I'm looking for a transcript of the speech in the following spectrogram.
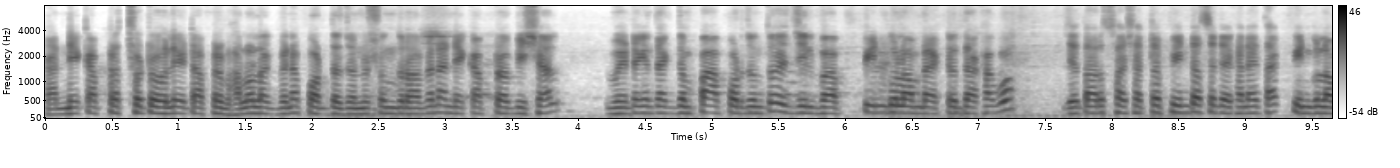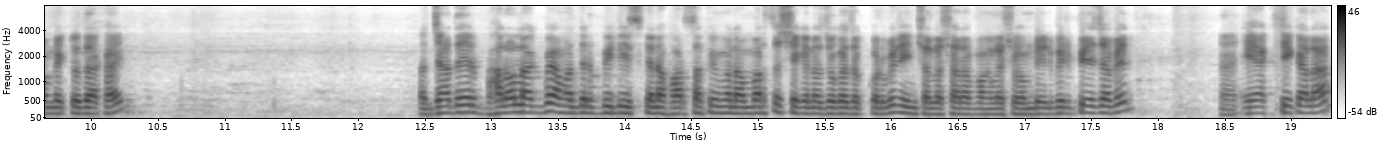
কারণ নেকআপটা ছোট হলে এটা আপনার ভালো লাগবে না, পর্দার জন্য সুন্দর হবে না নেকআপটা বিশাল। এবং এটা কিন্তু একদম পা পর্যন্ত জিল বা পিনগুলো আমরা একটু দেখাবো। যে তার ছয় সাতটা প্রিন্ট আছে এখানে থাক, পিনগুলো আমরা একটু দেখাই। যাদের ভালো লাগবে, আমাদের বিডি স্ক্যানে হোয়াটসঅ্যাপ ইমো নাম্বার আছে, সেখানে যোগাযোগ করবেন। ইনশাল্লাহ সারা বাংলাদেশে হোম ডেলিভারি পেয়ে যাবেন। এই একটি কালার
